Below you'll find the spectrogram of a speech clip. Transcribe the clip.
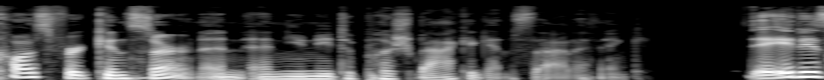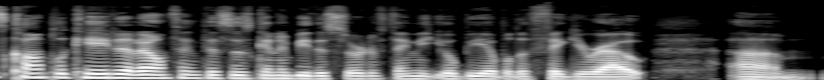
cause for concern. And, and you need to push back against that, I think it is complicated. I don't think this is going to be the sort of thing that you'll be able to figure out um,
